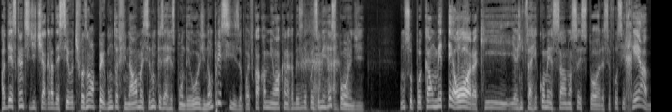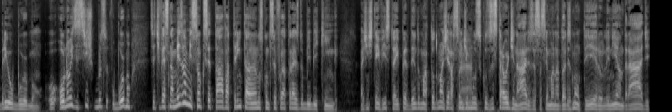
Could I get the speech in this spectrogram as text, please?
Radesca, antes de te agradecer, vou te fazer uma pergunta final, mas se não quiser responder hoje, não precisa. Pode ficar com a minhoca na cabeça e depois você me responde. Vamos supor que há um meteoro aqui e a gente precisa recomeçar a nossa história. Se fosse reabrir o Bourbon, ou, ou não existisse o Bourbon, se tivesse na mesma missão que você estava há 30 anos quando você foi atrás do BB King. A gente tem visto aí perdendo uma, toda uma geração de é. músicos extraordinários. Essa semana, Doris Monteiro, Leni Andrade.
